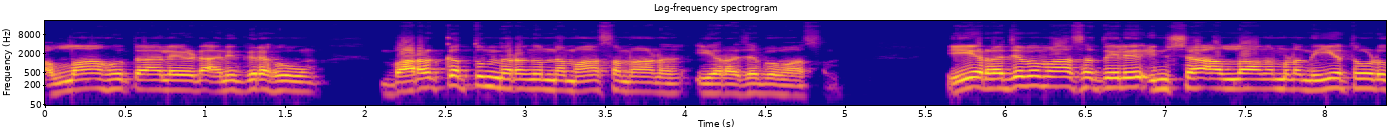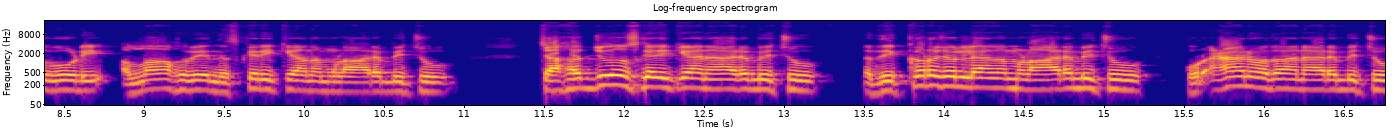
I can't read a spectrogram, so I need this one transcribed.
അള്ളാഹു താലയുടെ അനുഗ്രഹവും ബറക്കത്തും ഇറങ്ങുന്ന മാസമാണ് ഈ റജബ് മാസം. ഈ റജബ് മാസത്തിൽ ഇൻഷാ അള്ളാഹ് നമ്മുടെ നീയത്തോടു കൂടി അള്ളാഹുവെ നിസ്കരിക്കാൻ നമ്മൾ ആരംഭിച്ചു ചഹജു നിസ്കരിക്കാൻ ആരംഭിച്ചു ദിക്കർ ചൊല്ലാൻ നമ്മൾ ആരംഭിച്ചു ഖുർആൻ ഓതാൻ ആരംഭിച്ചു.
